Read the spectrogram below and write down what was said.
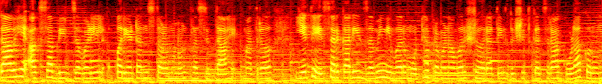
गाव हे अक्सा बीच जवळील पर्यटन स्थळ म्हणून प्रसिद्ध आहे. मात्र येथे सरकारी जमिनीवर मोठ्या प्रमाणावर शहरातील दूषित कचरा गोळा करून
